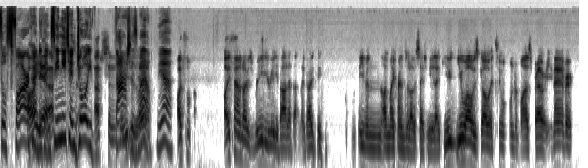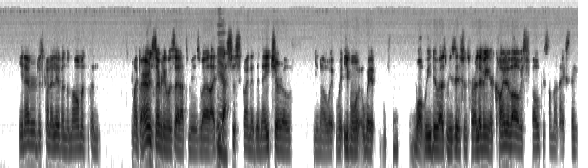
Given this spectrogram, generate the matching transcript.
thus far, Oh, kind of thing. So you need to enjoy that as yeah. well. Yeah. I, f- I found I was really really bad at that. Like I did, even uh, my friends would always say to me like, you you always go at 200 miles per hour. You never, you never just kind of live in the moment. And my parents and everything would say that to me as well. I think Yeah. that's just kind of the nature of, you know, even with, with what we do as musicians for a living. You're kind of always focused on that next thing,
